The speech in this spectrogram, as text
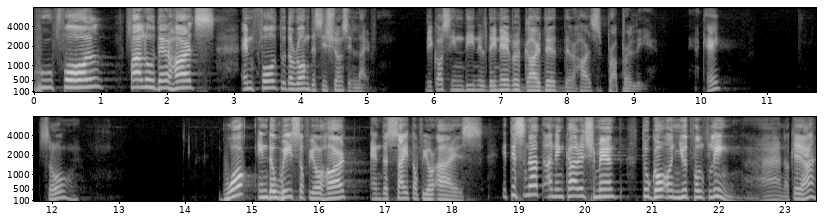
who fall, follow their hearts, and fall to the wrong decisions in life. Because hindi, nil they never guarded their hearts properly. Okay? So, walk in the ways of your heart and the sight of your eyes. It is not an encouragement to go on youthful fling. Okay, ah?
